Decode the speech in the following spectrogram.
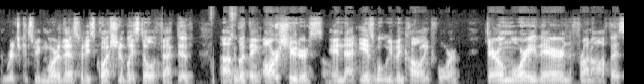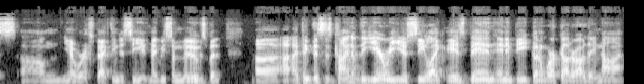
Rich can speak more to this, but he's questionably still effective. Uh, but they are shooters, and that is what we've been calling for. Daryl Morey there in the front office. Um, you know, we're expecting to see maybe some moves, but uh, I, think this is kind of the year where you just see like, is Ben and Embiid going to work out or are they not?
